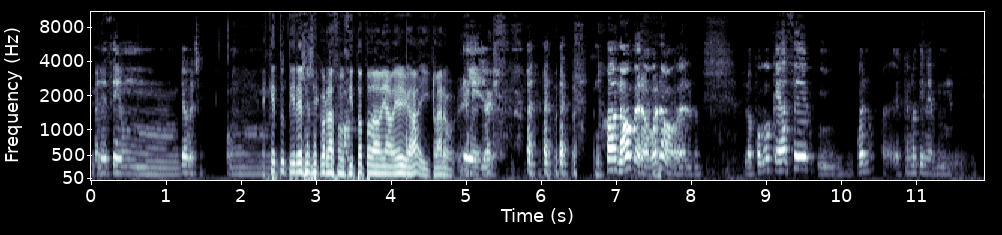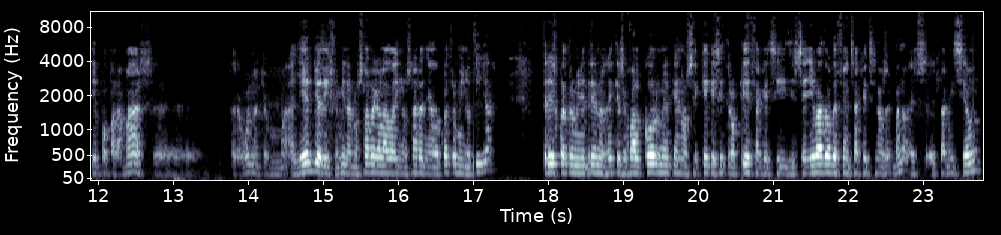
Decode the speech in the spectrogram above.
merece un, yo qué sé, un... Es que tú tienes ese corazoncito todavía belga y claro. Sí, yo... no, no, pero bueno, el, lo poco que hace, bueno, es que no tiene tiempo para más. Eh, pero bueno, yo, ayer yo dije, mira, nos ha regalado ahí, nos ha arañado cuatro minutillos, tres, cuatro minutillos, no sé, que se fue al córner, que no sé qué, que si tropieza, que si se lleva dos defensas, que si no sé. Bueno, es, es la misión,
